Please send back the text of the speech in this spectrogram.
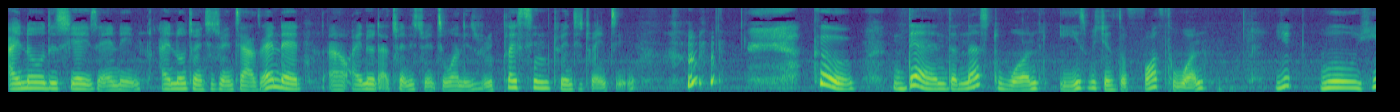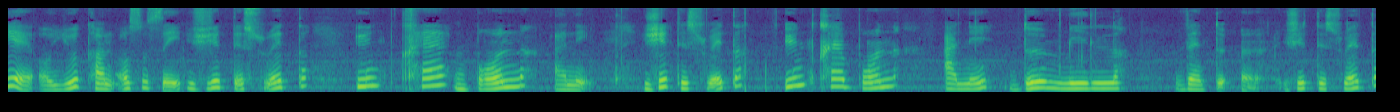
I know this year is ending. I know 2020 has ended. Uh, I know that 2021 is replacing 2020. cool. Then the next one is, which is the fourth one, you will hear or you can also say, Je te souhaite une très bonne année. Je te souhaite une très bonne année 2021. Je te souhaite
